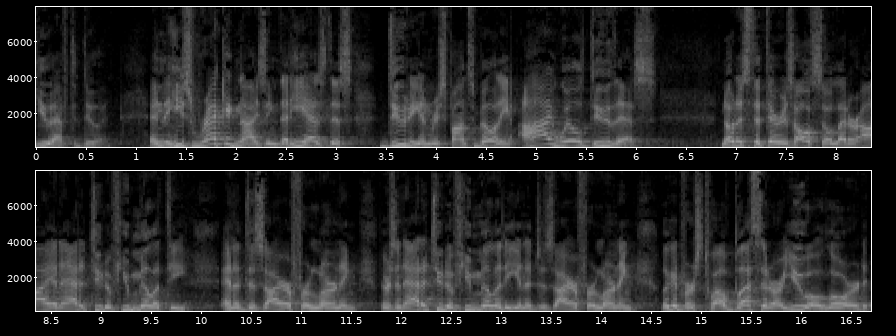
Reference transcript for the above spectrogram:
you have to do it. And he's recognizing that he has this duty and responsibility. I will do this. Notice that there is also, letter I, an attitude of humility and a desire for learning. There's an attitude of humility and a desire for learning. Look at verse 12. Blessed are you, O Lord.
